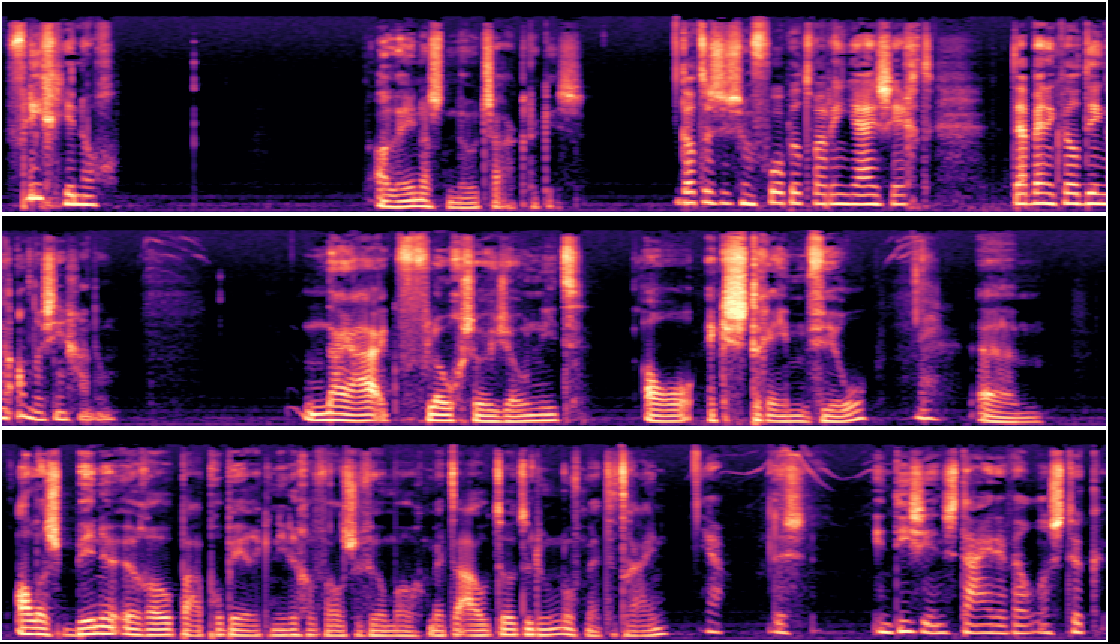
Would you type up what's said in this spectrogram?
Vlieg je nog? Alleen als het noodzakelijk is. Dat is dus een voorbeeld waarin jij zegt: daar ben ik wel dingen anders in gaan doen. Nou ja, ik vloog sowieso niet al extreem veel. Nee. Ehm, alles binnen Europa probeer ik in ieder geval zoveel mogelijk met de auto te doen of met de trein. Ja, dus in die zin sta je er wel een stuk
